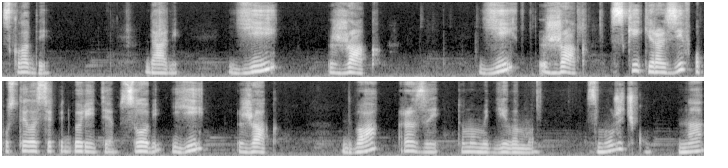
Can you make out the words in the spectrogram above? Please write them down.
склади. Далі. Їжак. Їжак. Скільки разів опустилося підборіддя в слові їжак? Два рази. Тому ми ділимо смужечку на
